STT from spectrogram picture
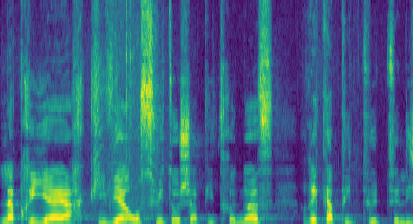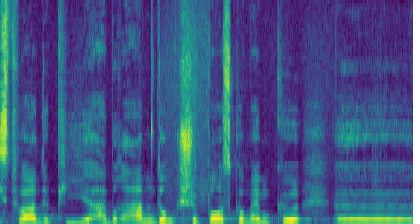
La prière qui vient ensuite au chapitre 9 récapitule l'histoire depuis Abraham. Donc je pense quand même que euh,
